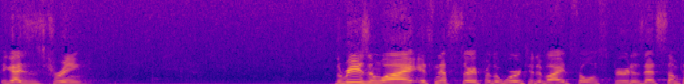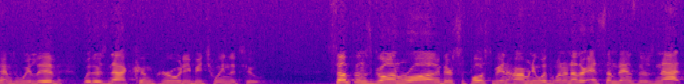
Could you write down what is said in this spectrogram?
You guys, is freeing. The reason why it's necessary for the word to divide soul and spirit is that sometimes we live where there's not congruity between the two. Something's gone wrong. They're supposed to be in harmony with one another, and sometimes there's not.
